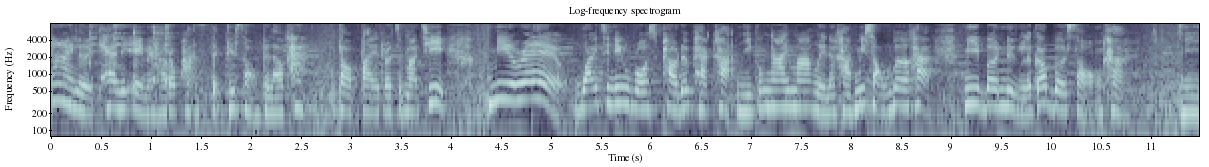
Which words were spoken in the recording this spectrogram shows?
ง่ายๆเลยแค่นี้เองนะคะ เราผ่านสเต็ปที่ 2 ไปแล้วค่ะ ต่อไปเราจะมาที่ Mire Whitening Rose Powder Pack ค่ะนนี้ก็ง่ายมากเลยนะคะ มี 2 เบอร์ค่ะ มีเบอร์ 1 แล้วก็เบอร์ 2 ค่ะ นี่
